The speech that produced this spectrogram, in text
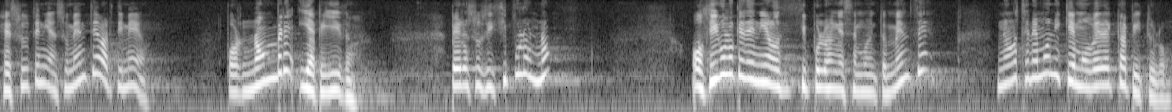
Jesús tenía en su mente a Bartimeo, por nombre y apellido pero sus discípulos no. Os digo lo que tenían los discípulos en ese momento en mente. No nos tenemos ni que mover del capítulo.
